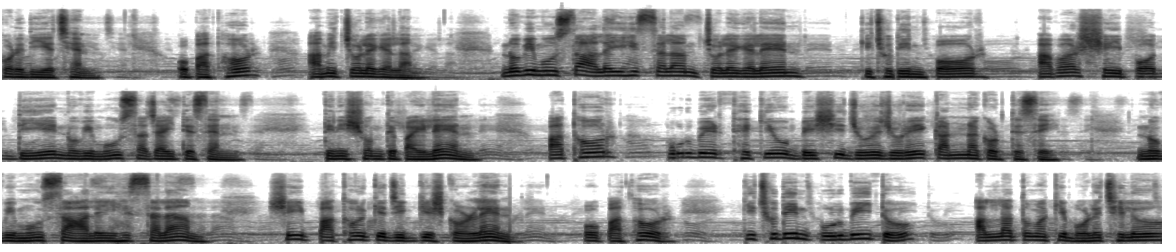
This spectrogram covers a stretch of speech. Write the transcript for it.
করে দিয়েছেন। ও পাথর, আমি চলে গেলাম। নবী মুসা আলাইহিসাল্লাম চলে গেলেন। কিছুদিন পর আবার সেই পথ দিয়ে নবী মুসা যাইতেছেন। তিনি শুনতে পাইলেন, পাথর পূর্বের থেকেও বেশি জোরে জোরে কান্না করতেছে। নবী মুসা আলাইহিসাল্লাম সেই পাথরকে জিজ্ঞেস করলেন, ও পাথর, কিছুদিন পূর্বেই তো আল্লাহ তোমাকে বলেছিল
